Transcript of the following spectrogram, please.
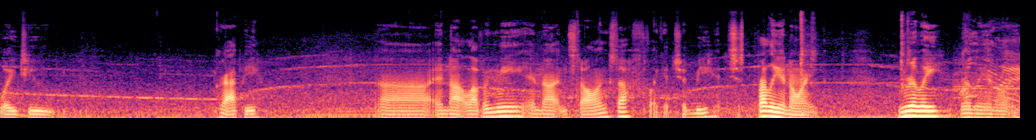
way too crappy, uh, and not loving me and not installing stuff like it should be. It's just really annoying, really, really annoying.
